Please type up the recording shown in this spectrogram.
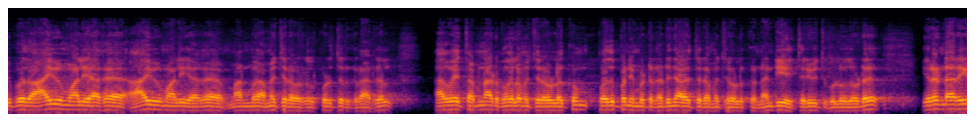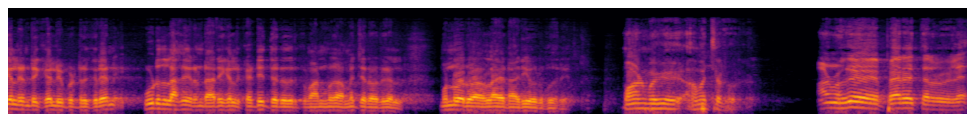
இப்போது ஆய்வு மாளிகையாக ஆய்வு மாளிகையாக மாண்புமிகு அமைச்சர் அவர்கள் கொடுத்திருக்கிறார்கள். ஆகவே தமிழ்நாடு முதலமைச்சர் அவர்களுக்கும் பொதுப்பணி மற்றும் நெடுஞ்சாலைத்துறை அமைச்சர்களுக்கும் நன்றியை தெரிவித்துக் கொள்வதோடு இரண்டு அறைகள் என்று கேள்விப்பட்டிருக்கிறேன். கூடுதலாக இரண்டு அறைகள் கட்டித் தருவதற்கு மாண்புமிகு அமைச்சர் அவர்கள் முன் வருவார்களா என அறிய விரும்புகிறேன். மாண்புமிகு அமைச்சர் அவர்கள். மாண்புமிகு பேரவைத் தலைவர்களே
